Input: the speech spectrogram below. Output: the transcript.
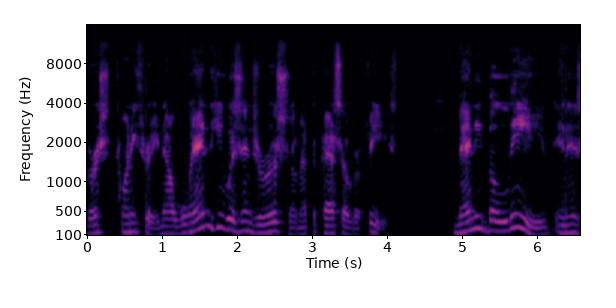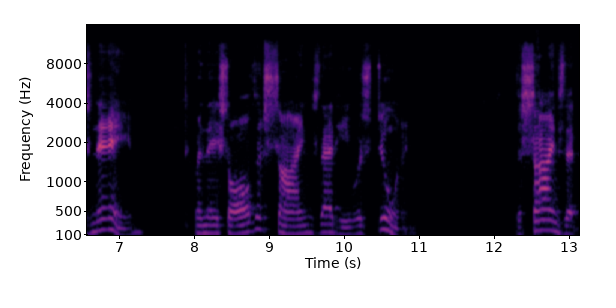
verse 23. Now, when he was in Jerusalem at the Passover feast, many believed in his name when they saw the signs that he was doing. The signs that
